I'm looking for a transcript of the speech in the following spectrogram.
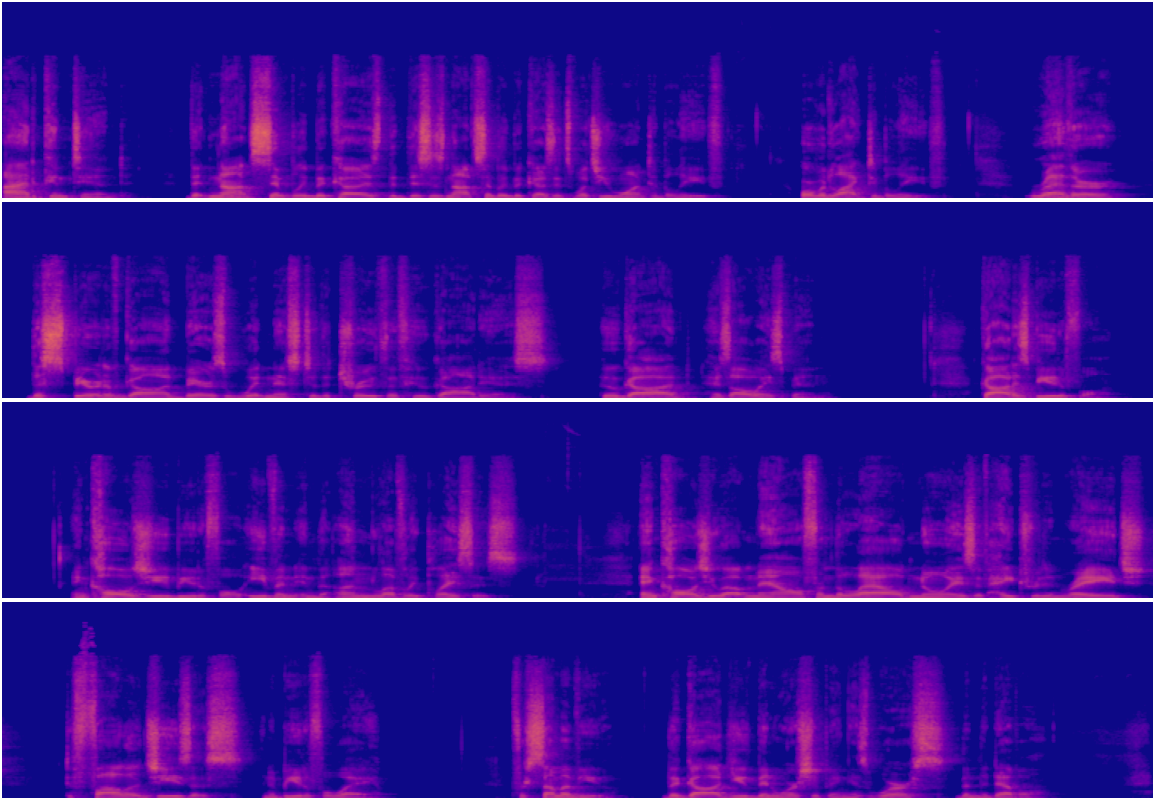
I'd contend that not simply because that this is not simply because it's what you want to believe or would like to believe. Rather, the Spirit of God bears witness to the truth of who God is, who God has always been. God is beautiful and calls you beautiful even in the unlovely places, and calls you out now from the loud noise of hatred and rage to follow Jesus in a beautiful way. For some of you, the God you've been worshiping is worse than the devil.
